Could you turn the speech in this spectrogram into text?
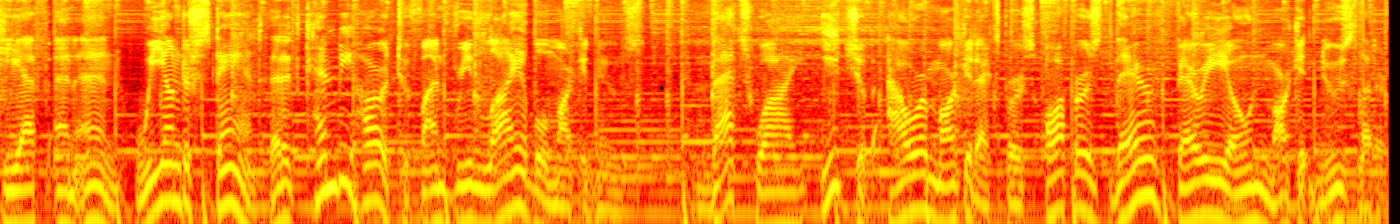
TFNN, we understand that it can be hard to find reliable market news. That's why each of our market experts offers their very own market newsletter.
